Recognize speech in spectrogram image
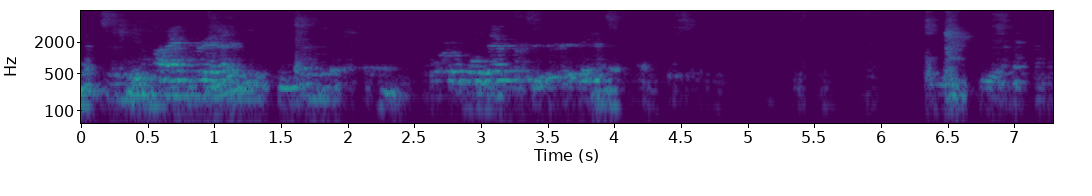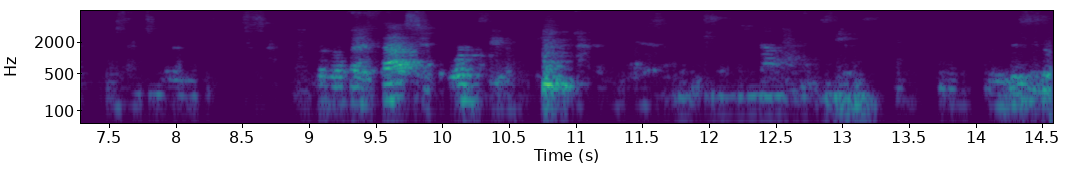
That's hybrid. Horrible difference. it is. Fantastic work here. This is a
